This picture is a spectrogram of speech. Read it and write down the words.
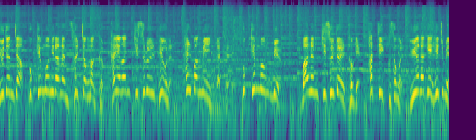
유전자 포켓몬이라는 설정만큼 다양한 기술을 배우는 팔방미인 같은 포켓몬 뮤 많은 기술들 덕에 파티 구성을 유연하게 해주며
